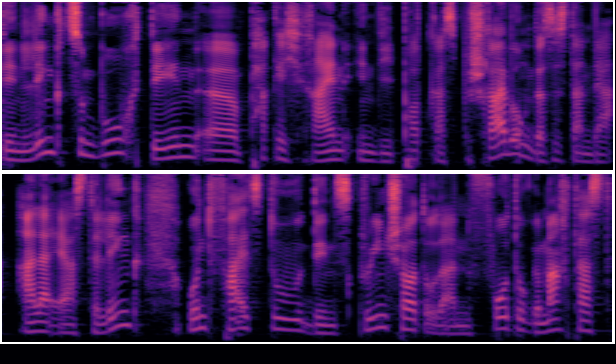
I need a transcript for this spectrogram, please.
Den Link zum Buch, den äh, packe ich rein in die Podcast-Beschreibung. Das ist dann der allererste Link. Und falls du den Screenshot oder ein Foto gemacht hast,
